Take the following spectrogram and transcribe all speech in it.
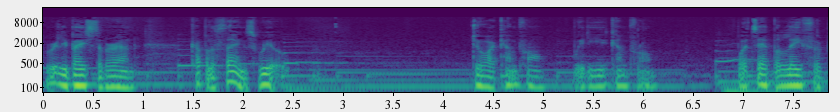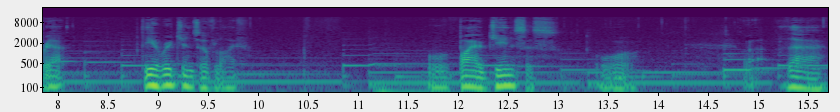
really based around a couple of things. Where do I come from? Where do you come from? What's our belief about the origins of life, or biogenesis, or uh, the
